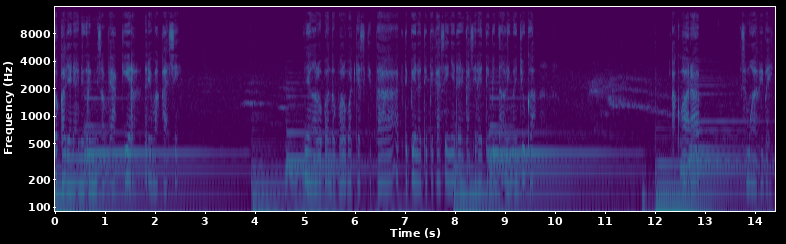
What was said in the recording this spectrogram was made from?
Untuk kalian yang dengerin ini sampai akhir, terima kasih. Jangan lupa untuk follow podcast kita, aktifin notifikasinya dan kasih rating bintang 5 juga. Aku harap semua lebih baik.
